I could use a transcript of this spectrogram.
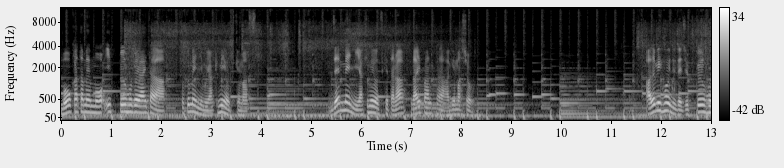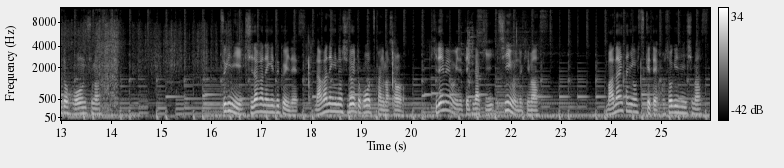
もう片面も1分ほど焼いたら側面にも焼き目をつけます。全面に焼き目をつけたらフライパンから揚げましょう。アルミホイルで10分ほど保温します。次に白髪ネギ作りです。長ネギの白いところを使いましょう。切れ目を入れて開き芯を抜きます。まな板に押し付けて細切りにします。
